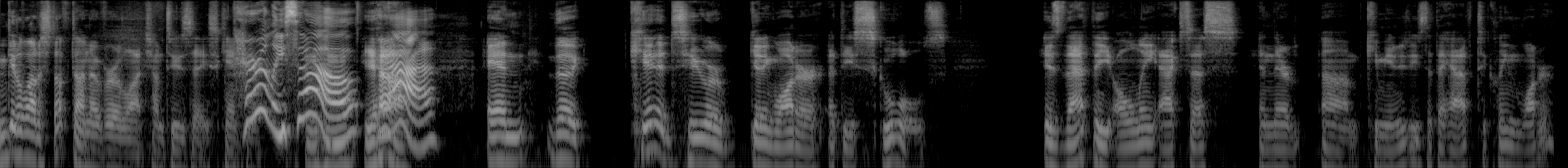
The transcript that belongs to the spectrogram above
You can get a lot of stuff done over a lunch on Tuesdays, can't you? apparently so Mhm. Yeah. yeah. And the kids who are getting water at these schools, is that the only access in their um, communities that they have to clean water?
